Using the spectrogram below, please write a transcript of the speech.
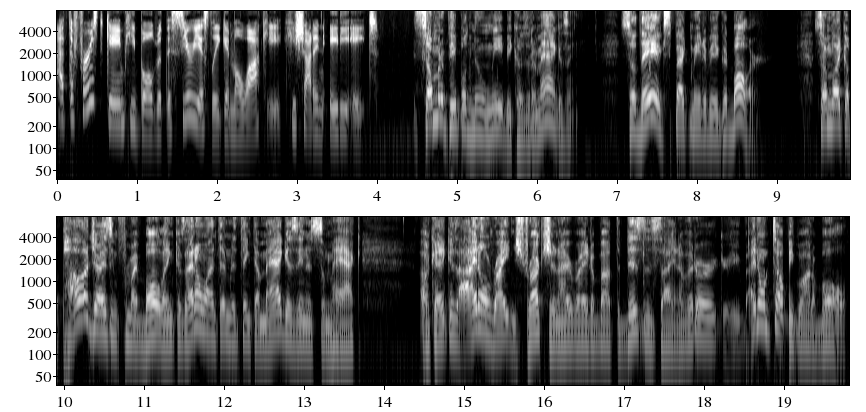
At the first game he bowled with the Serious League in Milwaukee, he shot an 88. Some of the people knew me because of the magazine. So they expect me to be a good bowler. So I'm like apologizing for my bowling because I don't want them to think the magazine is some hack. Okay, because I don't write instruction. I write about the business side of it, or I don't tell people how to bowl.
